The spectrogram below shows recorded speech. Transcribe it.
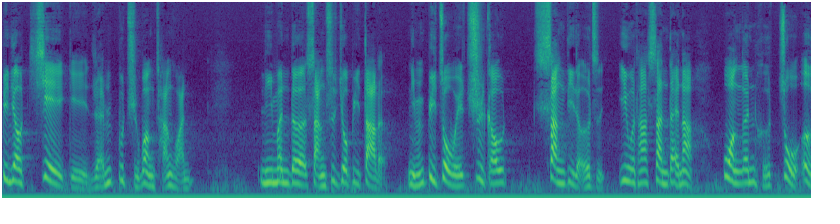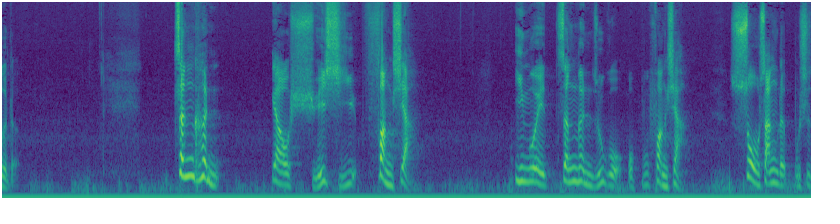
并要借给人，不指望偿还，你们的赏赐就必大了。你们必作为至高上帝的儿子，因为他善待那忘恩和作恶的。憎恨要学习放下，因为憎恨如果我不放下，受伤的不是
